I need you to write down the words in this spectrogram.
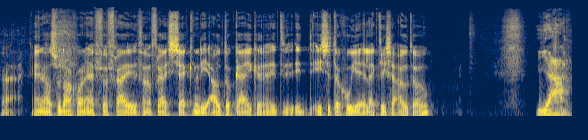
Ja. En als we dan gewoon even vrij, vrij sec naar die auto kijken. Is het een goede elektrische auto? Ja,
